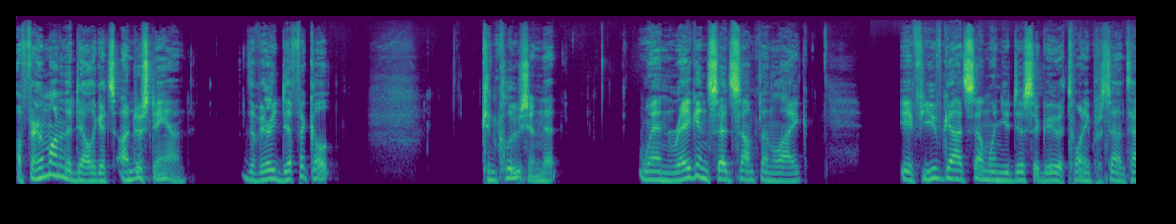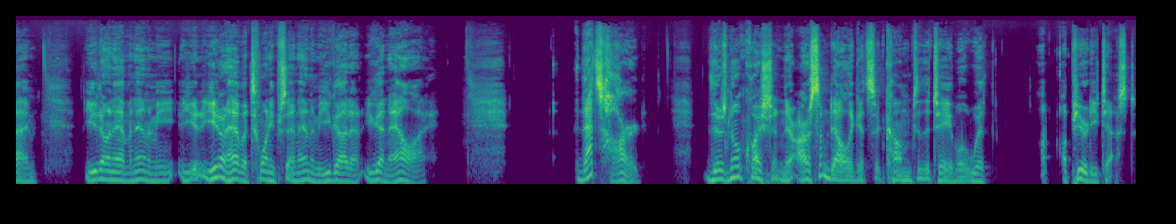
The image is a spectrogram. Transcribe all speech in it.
a fair amount of the delegates understand the very difficult conclusion that when Reagan said something like, if you've got someone you disagree with 20% of the time, you don't have an enemy. You, you don't have a 20% enemy. You got a, you got an ally. That's hard. There's no question. There are some delegates that come to the table with a, purity test,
